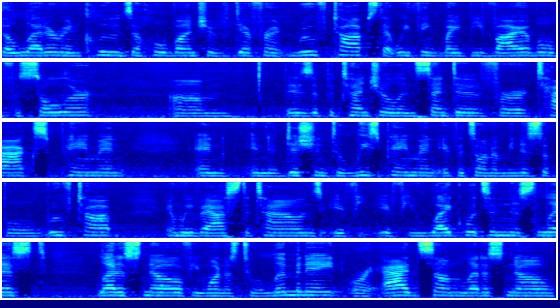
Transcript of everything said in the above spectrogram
the letter includes a whole bunch of different rooftops that we think might be viable for solar. Um, there's a potential incentive for tax payment and in addition to lease payment if it's on a municipal rooftop. And we've asked the towns, if, if you like what's in this list, let us know. If you want us to eliminate or add some, let us know.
